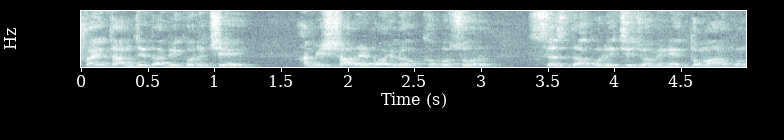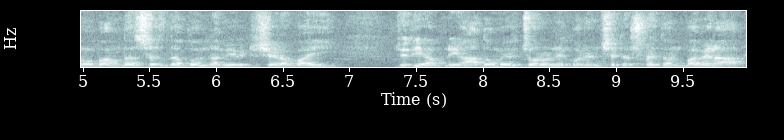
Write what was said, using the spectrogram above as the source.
শয়তান যে দাবি করেছে আমি সাড়ে নয় লক্ষ বছর সেজদা করেছি জমিনে, তোমার কোনো বান্দা সেজদা করলে আমি এটা সেরা পাই। যদি আপনি আদমের চরণে করেন, সেটা শয়তান পাবে না।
